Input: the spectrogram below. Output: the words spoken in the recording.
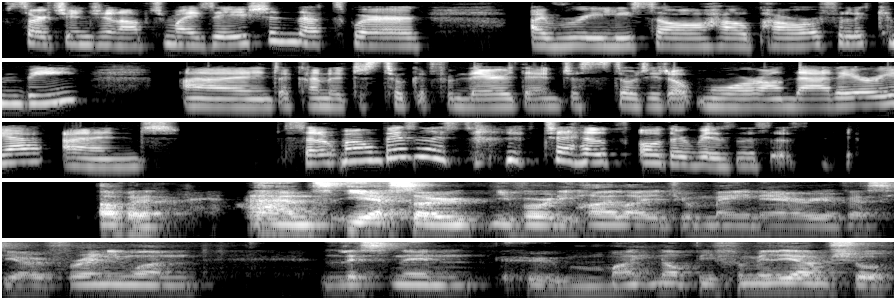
search engine optimization. That's where I really saw how powerful it can be. And I kind of just took it from there, then just studied up more on that area and set up my own business to help other businesses. Love it. And yeah, so you've already highlighted your main area of SEO. For anyone listening who might not be familiar, I'm sure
